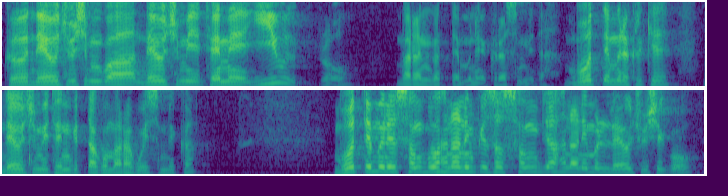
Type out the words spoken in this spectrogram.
그 내어주심과 내어줌이 됨의 이유로 말하는 것 때문에 그렇습니다. 무엇 때문에 그렇게 내어줌이 된다고 말하고 있습니까? 무엇 때문에 성부 하나님께서 성자 하나님을 내어주시고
